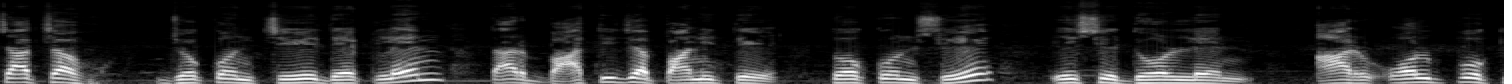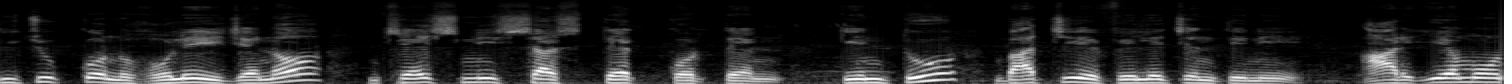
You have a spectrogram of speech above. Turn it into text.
চাচা যখন চেয়ে দেখলেন তার বাতিজা পানিতে, তখন সে এসে ধরলেন আর অল্প কিছুক্ষণ হলেই যেন শেষ নিঃশ্বাস ত্যাগ করতেন, কিন্তু বাঁচিয়ে ফেলেছেন তিনি। আর এমন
